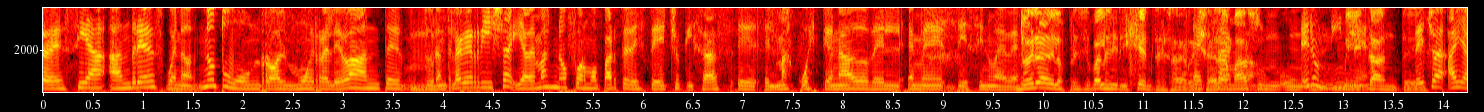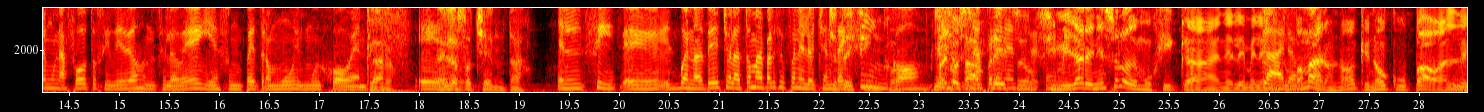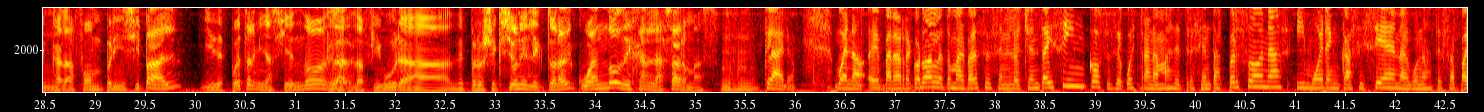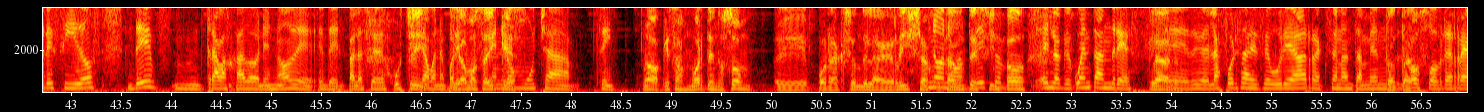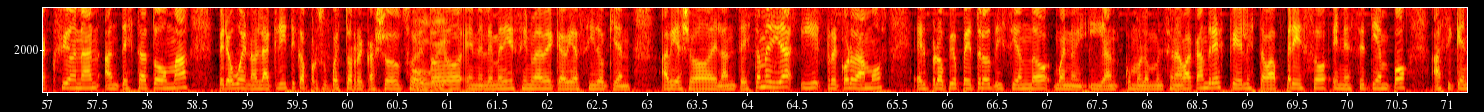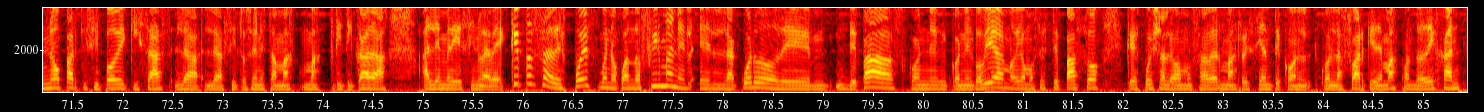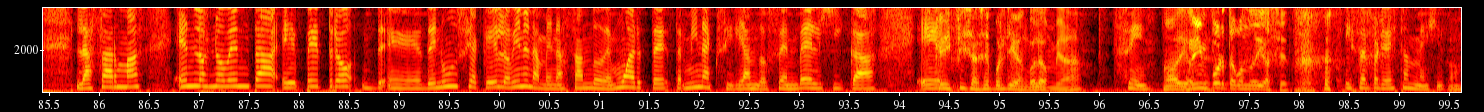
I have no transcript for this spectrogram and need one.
Lo decía Andrés, bueno, no tuvo un rol muy relevante durante la guerrilla y además no formó parte de este hecho quizás eh, el más cuestionado del M19. No era de los principales dirigentes de esa guerrilla, era más un, un Era un niño. militante. De hecho, hay algunas fotos y videos donde se lo ve y es un Petro muy, muy joven. claro, Eh, en los 80. El, sí, eh, bueno, de hecho la toma del Palacio fue en el 85. 85. Y Algo estaba preso. en- Similar en eso lo de Mujica en el MLN Claro. Tupamaros, ¿no? Que no ocupaba el Mm. escalafón principal y después termina siendo la- Claro. la, figura de proyección electoral cuando dejan las armas. Claro. Bueno, eh, para recordar, la toma del Palacio es en el 85, se secuestran a más de 300 personas y mueren casi 100, algunos desaparecidos, de mm, trabajadores, ¿no? De- del Palacio de Justicia. Sí, bueno, por eso ahí que generó es- mucha... Sí. No, que esas muertes no son eh, por acción de la guerrilla, No, no, justamente, hecho, sino. es lo que cuenta Andrés. Claro. Eh, de las fuerzas de seguridad reaccionan también Total. o sobre reaccionan ante esta toma, pero bueno, la crítica por supuesto recayó sobre Obvio. todo en el M19 que había sido quien había llevado adelante esta medida y recordamos el propio Petro diciendo, bueno, y, como lo mencionaba acá Andrés, que él estaba preso en ese tiempo, así que no participó de quizás la, la situación está más, más criticada al M19. ¿Qué pasa después? Bueno, cuando firman el, el acuerdo de, de paz con el, con el gobierno, digamos, este paso que después ya lo vamos a ver más reciente con, con la FARC y demás, cuando dejan las armas. En los 90, eh, Petro de- eh, denuncia que lo vienen amenazando de muerte, termina exiliándose en Bélgica. eh, Qué difícil hacer política en Colombia, ¿eh? Sí, No, No importa cuando digas esto. y ser periodista en México.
